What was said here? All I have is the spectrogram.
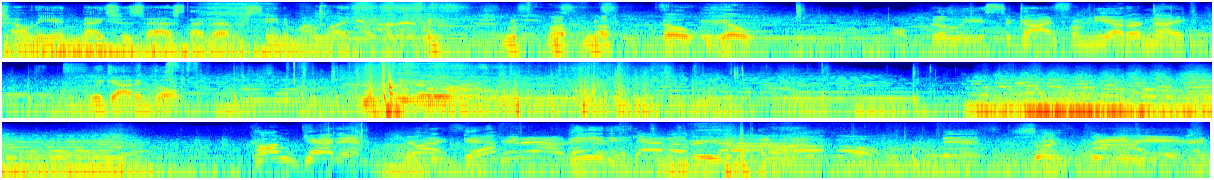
Telling you, nicest ass I've ever seen in my life. Yo, yo. Oh, Billy, it's the guy from the other night. We gotta go. Come get him! You're right, deaf? Get out Beat here. it! Get him! Trouble! This shouldn't be here!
